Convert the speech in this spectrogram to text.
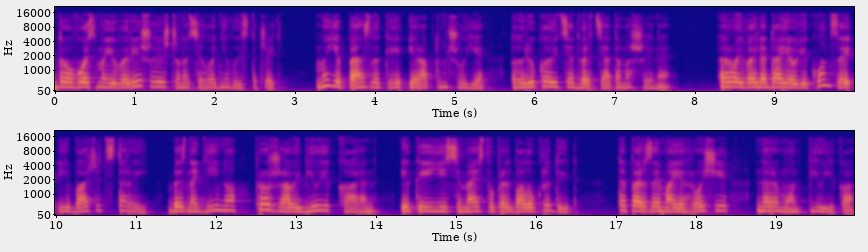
До восьмої вирішує, що на сьогодні вистачить. Миє пензлики і раптом чує, грюкаються дверцята машини. Рой виглядає у віконце і бачить старий, безнадійно проржавий б'юїк Карен, який її сімейство придбало в кредит. Тепер займає гроші на ремонт Б'юїка.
